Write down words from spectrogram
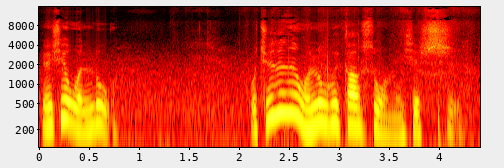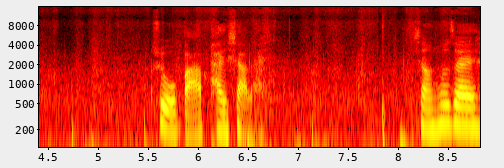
有一些纹路，我觉得那纹路会告诉我们一些事，所以我把它拍下来。想说再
